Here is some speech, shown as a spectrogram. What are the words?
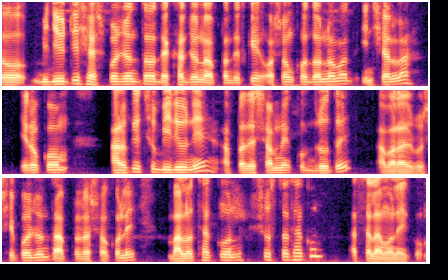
তো ভিডিওটি শেষ পর্যন্ত দেখার জন্য আপনাদেরকে অসংখ্য ধন্যবাদ। ইনশাল্লাহ এরকম আরও কিছু ভিডিও নিয়ে আপনাদের সামনে খুব দ্রুতই আবার আসব। সে পর্যন্ত আপনারা সকলে ভালো থাকুন, সুস্থ থাকুন। আসসালামু আলাইকুম।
